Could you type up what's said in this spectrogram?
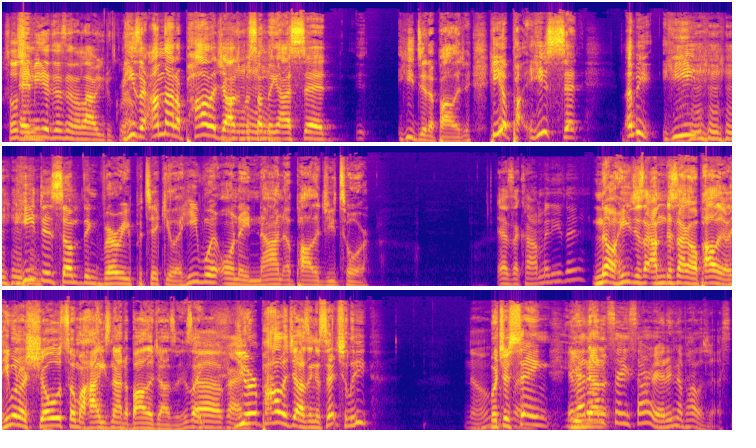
social And media doesn't allow you to grow. He's like, I'm not apologizing for something I said. He did apologize. He he said, let me. He he did something very particular. He went on a non-apology tour. As a comedy thing. No, he just I'm just not gonna apologize. He went on a show about how he's not apologizing. It's like Oh, okay. you're apologizing essentially, No, but you're saying if you're I not. don't say sorry, I didn't apologize.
